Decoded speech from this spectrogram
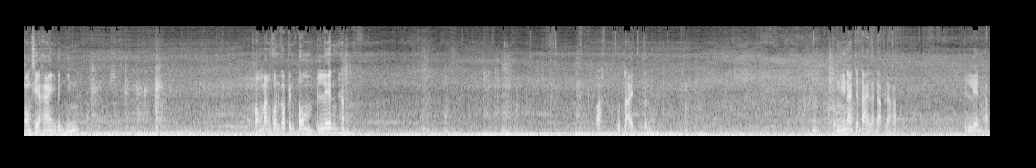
ของเสียหายนี่เป็นหิน ของบางคนก็เป็นตมเป็นเลนครับ ว้าพูดหลายตัวนี้ตรงนี้น่าจะได้ระดับแล้วครับ เป็นเลนครับ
